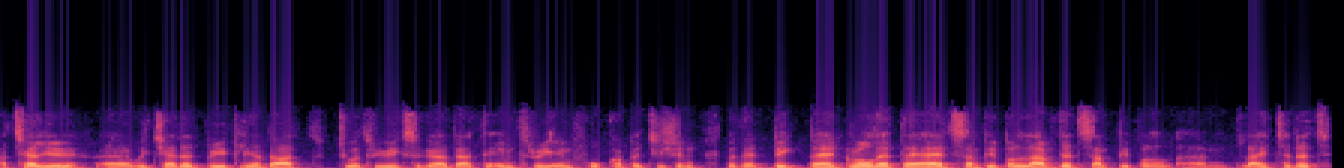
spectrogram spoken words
I tell you, uh, we chatted briefly about two or three weeks ago about the M3, M4 competition with that big bad grill that they had. Some people loved it, some people um, hated it,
